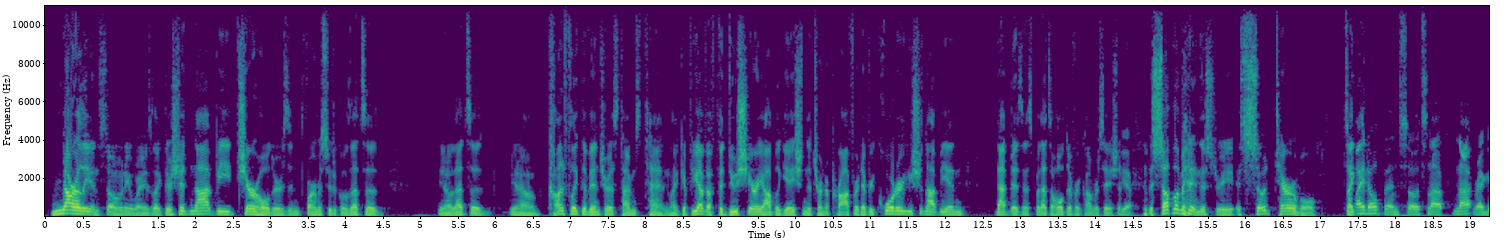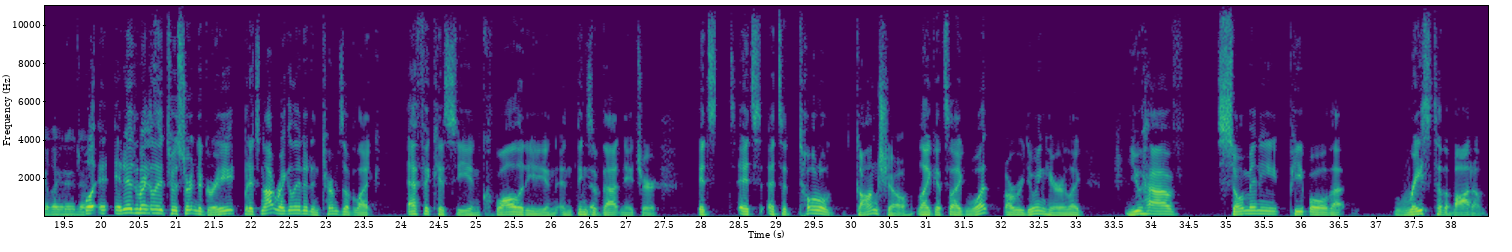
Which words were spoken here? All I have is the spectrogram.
gnarly in so many ways. Like there should not be shareholders in pharmaceuticals. That's a You know, that's a you know conflict of interest times 10 like if you have a fiduciary obligation to turn a profit every quarter you should not be in that business but that's a whole different conversation Yeah. the supplement industry is so terrible it's like wide open, so it's not not regulated. and- well, it, it is regulated to a certain degree, but it's not regulated in terms of like efficacy and quality and, and things of that nature. It's it's it's a total gong show. Like it's like, what are we doing here? Like you have so many people that race to the bottom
